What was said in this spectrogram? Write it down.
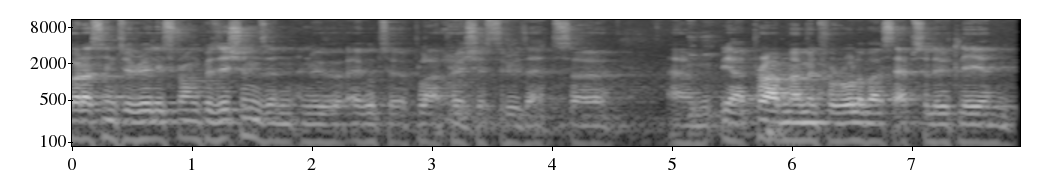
got us into really strong positions and, and we were able to apply pressure through that. So um, yeah, a proud moment for all of us, absolutely, and,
